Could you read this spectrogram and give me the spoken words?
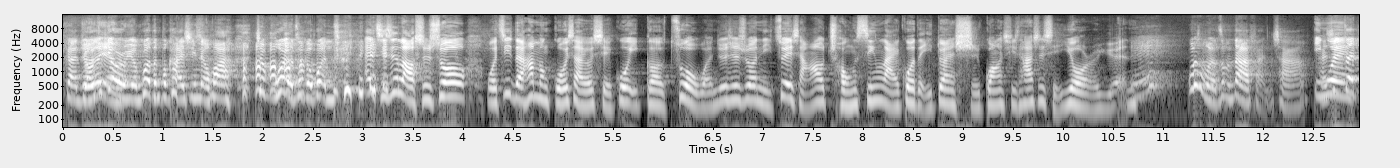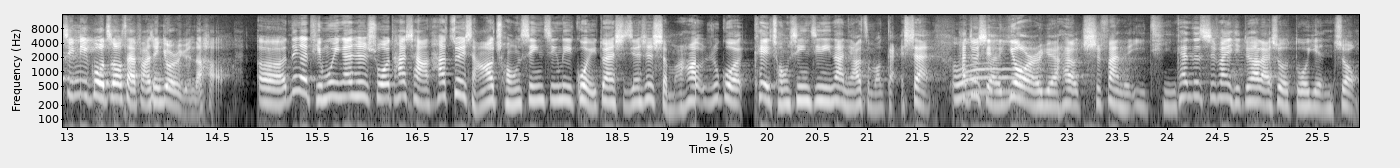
感觉在幼儿园过得不开心的话，就不会有这个问题？哎、其实老实说，我记得他们国小有写过一个作文，就是说你最想要重新来过的一段时光，其实他是写幼儿园。为什么有这么大的反差？因为在经历过之后才发现幼儿园的好。呃，那个题目应该是说，他想他最想要重新经历过一段时间是什么，然后如果可以重新经历，那你要怎么改善？他就写了幼儿园还有吃饭的议题。你看这吃饭议题对他来说有多严重？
